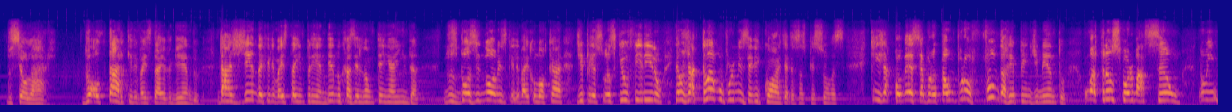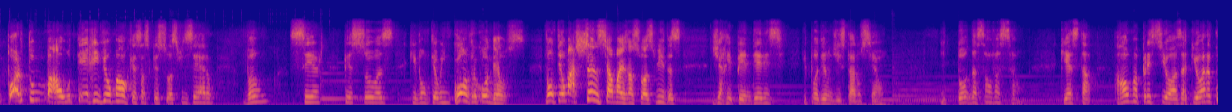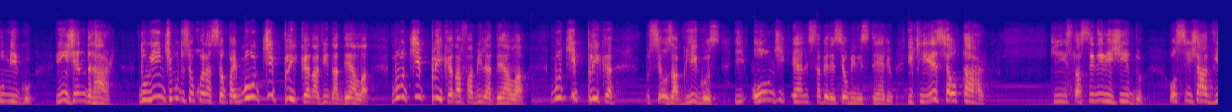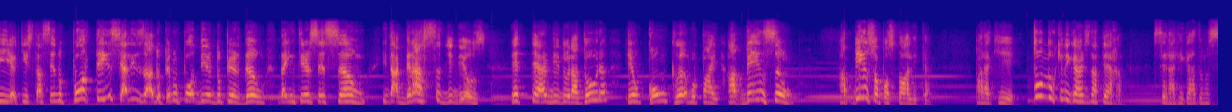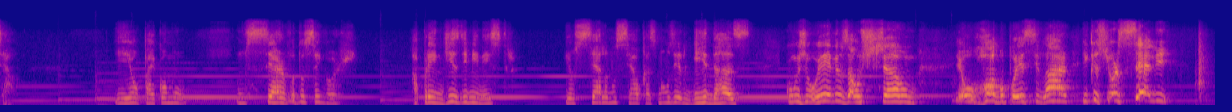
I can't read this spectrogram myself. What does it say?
do seu lar, do altar que ele vai estar erguendo, da agenda que ele vai estar empreendendo, caso ele não tenha ainda, dos doze nomes que ele vai colocar de pessoas que o feriram. Eu já clamo por misericórdia dessas pessoas, que já comece a brotar um profundo arrependimento, uma transformação. Não importa o mal, o terrível mal que essas pessoas fizeram, vão ser pessoas que vão ter um encontro com Deus, vão ter uma chance a mais nas suas vidas de arrependerem-se e poder um dia estar no céu. E toda a salvação que esta alma preciosa que ora comigo, engendrar do íntimo do seu coração, Pai, multiplica na vida dela, multiplica na família dela, multiplica nos seus amigos e onde ela estabeleceu o ministério. E que esse altar que está sendo erigido, ou se já havia, que está sendo potencializado pelo poder do perdão, da intercessão e da graça de Deus eterna e duradoura, eu conclamo, Pai, a bênção, a bênção apostólica, para que tudo o que ligardes na terra será ligado no céu. E eu, Pai, como um servo do Senhor, aprendiz de ministro, eu selo no céu com as mãos erguidas, com os joelhos ao chão. Eu rogo por esse lar e que o Senhor cele,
